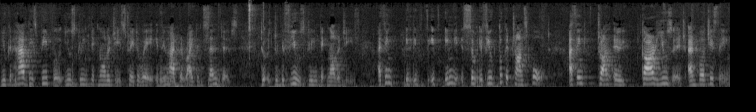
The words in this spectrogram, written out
You can have these people use clean technology straight away if you had the right incentives to, to diffuse clean technologies. I think it, it, India, so if you look at transport, I think tran- uh, car usage and purchasing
